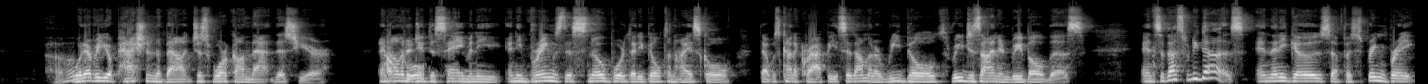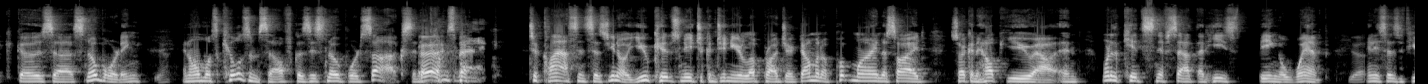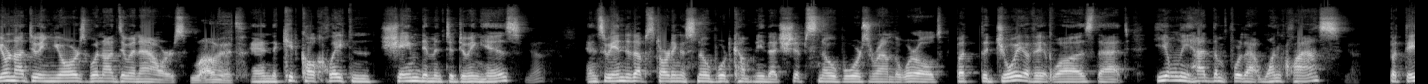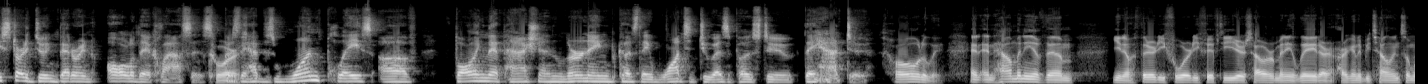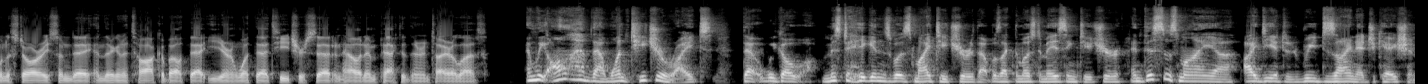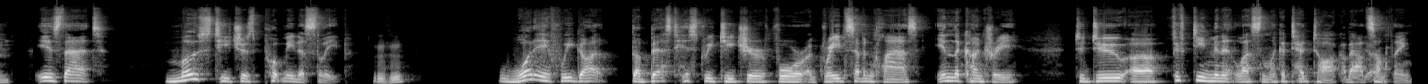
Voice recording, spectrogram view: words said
Oh. Whatever you're passionate about, just work on that this year. And I'm going to cool. do the same. And he and he brings this snowboard that he built in high school that was kind of crappy. He said, "I'm going to rebuild, redesign, and rebuild this." And so that's what he does. And then he goes uh, for spring break, goes uh, snowboarding, yeah. and almost kills himself because his snowboard sucks. And he comes back to class and says, "You know, you kids need to continue your love project. I'm going to put mine aside so I can help you out." And one of the kids sniffs out that he's being a wimp, yeah. and he says, "If you're not doing yours, we're not doing ours." Love it. And the kid called Clayton shamed him into doing his. Yeah. And so he ended up starting a snowboard company that ships snowboards around the world. But the joy of it was that he only had them for that one class, but they started doing better in all of their classes because they had this one place of following their passion and learning because they wanted to as opposed to they had to. Totally. And and how many of them you know 30 40 50 years however many later are going to be telling someone a story someday and they're going to talk about that year and what that teacher said and how it impacted their entire lives and we all have that one teacher, right? Yeah. That we go, Mr. Higgins was my teacher. That was like the most amazing teacher. And this is my uh, idea to redesign education is that most teachers put me to sleep. Mm-hmm. What if we got the best history teacher for a grade seven class in the country to do a 15 minute lesson, like a TED talk about yeah. something?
